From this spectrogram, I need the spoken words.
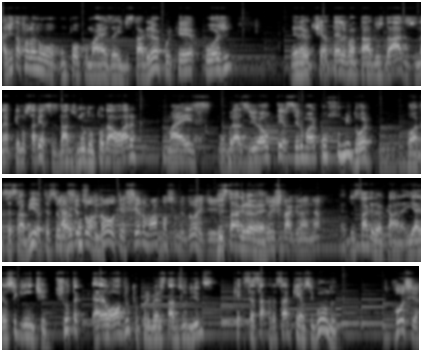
A gente está falando um pouco mais aí de Instagram porque hoje né, eu tinha até levantado os dados, né? Porque eu não sabia, esses dados mudam toda hora, mas o Brasil é o terceiro maior consumidor. Bob, você sabia? O terceiro Já maior se consumidor. tornou o terceiro maior consumidor de, do Instagram, é. Do Instagram, né? É do Instagram, cara. E aí é o seguinte, chuta, é óbvio que o primeiro é Estados Unidos. Você sabe, sabe quem é o segundo? Rússia.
